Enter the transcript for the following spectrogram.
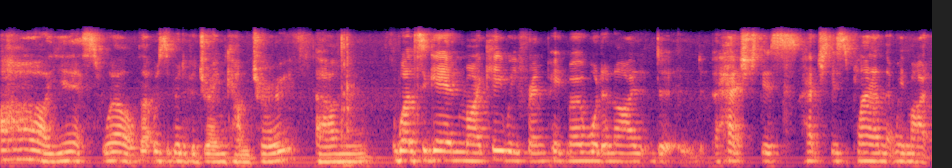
Oh yes, well that was a bit of a dream come true. Um, once again, my Kiwi friend Pete Merwood and I d- hatched this hatched this plan that we might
